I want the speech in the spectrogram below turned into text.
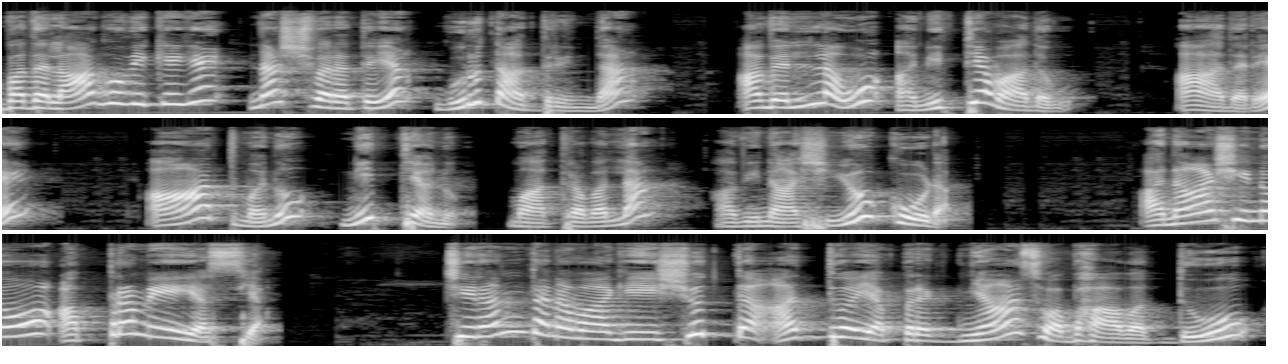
ಬದಲಾಗುವಿಕೆಯೇ ನಶ್ವರತೆಯ ಗುರುತಾದ್ರಿಂದ ಅವೆಲ್ಲವೂ ಅನಿತ್ಯವಾದವು. ಆದರೆ ಆತ್ಮನು ನಿತ್ಯನು, ಮಾತ್ರವಲ್ಲ ಅವಿನಾಶಿಯೂ ಕೂಡ. ಅನಾಶಿನೋ ಅಪ್ರಮೇಯಸ್ಯ. ಚಿರಂತನವಾಗಿ ಶುದ್ಧ ಅದ್ವಯ ಪ್ರಜ್ಞಾ ಸ್ವಭಾವದ್ದು,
